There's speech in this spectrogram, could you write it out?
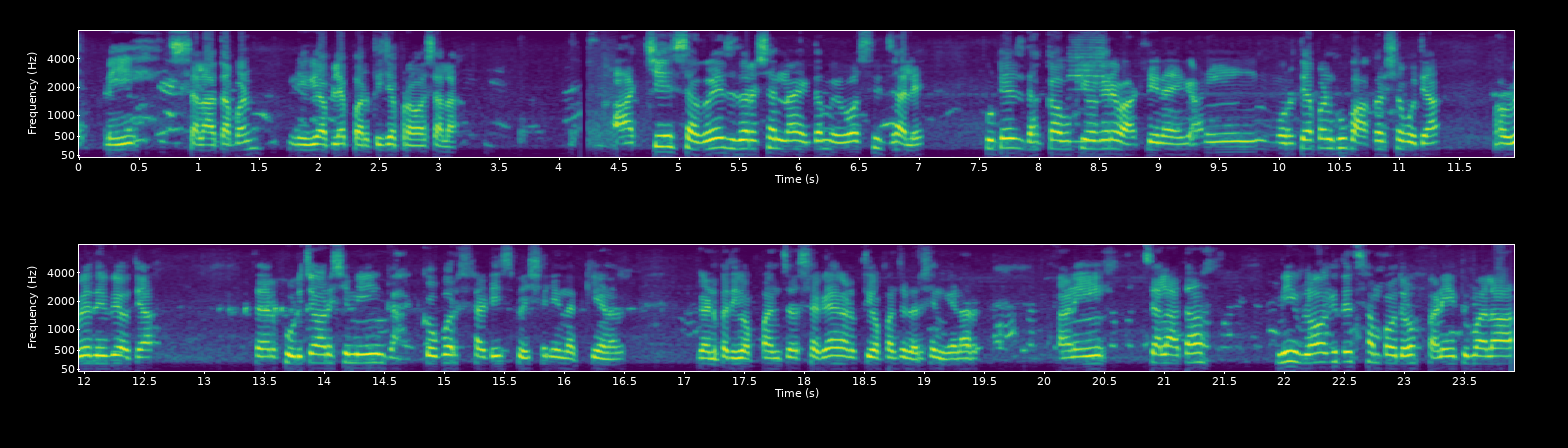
आणि चला आता आपण निघूया आपल्या परतीच्या प्रवासाला. आजचे सगळेच दर्शन ना एकदम व्यवस्थित झाले. कुठेच धक्काबुक्की वगैरे वाटली नाही. आणि मूर्त्या पण खूप आकर्षक होत्या. भव्य दिव्य होत्या. तर पुढच्या वर्षी मी घाटकोपरसाठी स्पेशली नक्की येणार. गणपती बाप्पांचं सगळ्या गणपती बाप्पांचं दर्शन घेणार. आणि चला आता मी व्लॉग इथेच संपवतो. आणि तुम्हाला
